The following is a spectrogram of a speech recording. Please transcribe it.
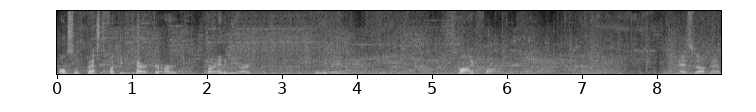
Also, best fucking character art or enemy art in the game by far. Hey, what's up, man?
